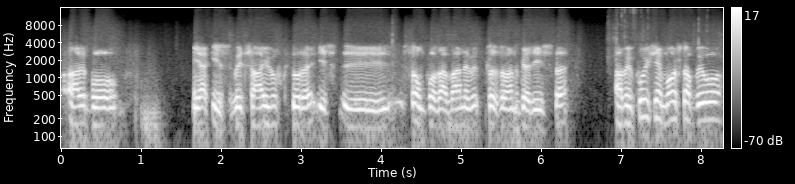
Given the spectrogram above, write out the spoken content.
albo jakichś zwyczajów, które y, są podawane przez ewangelistę, aby później można było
